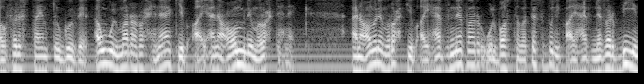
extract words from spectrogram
أو first time to go there. أول مرة أروح هناك يبقى أنا عمري ما رحت هناك. أنا عمري ما رحت يبقى I have never وال past participle يبقى I have never been.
